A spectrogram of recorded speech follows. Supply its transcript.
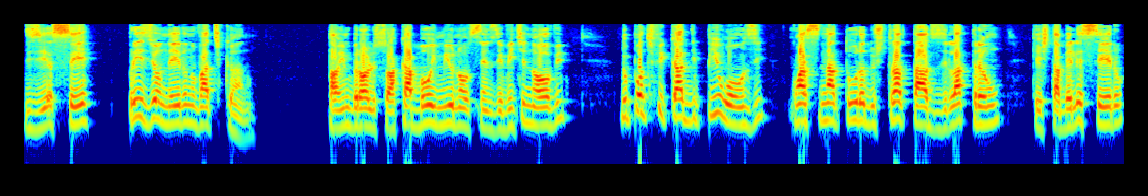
Dizia ser prisioneiro no Vaticano. Tal embrólio só acabou em 1929, no pontificado de Pio XI, com a assinatura dos Tratados de Latrão, que estabeleceram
